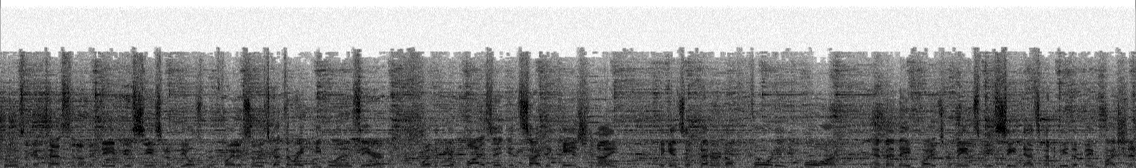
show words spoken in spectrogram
who was a contestant on the debut season of The Ultimate Fighter. So he's got the right people in his ear. Whether he applies it inside the cage tonight against a veteran of 44 MMA fights remains to be seen. That's going to be the big question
